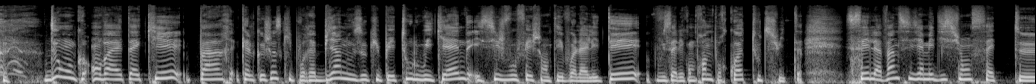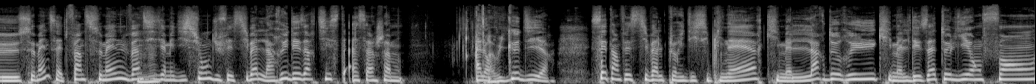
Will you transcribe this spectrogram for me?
Donc on va attaquer par quelque chose qui pourrait bien nous occuper tout le week-end. Et si je vous fais chanter Voilà l'été, vous allez comprendre pourquoi tout de suite. C'est la 26e édition cette euh, semaine, cette fin de semaine, 26e édition du festival La Rue des Artistes à Saint-Chamond. Alors Ah oui. que dire? C'est un festival pluridisciplinaire qui mêle l'art de rue, qui mêle des ateliers enfants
